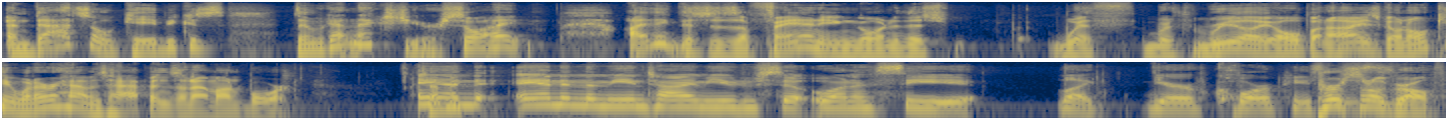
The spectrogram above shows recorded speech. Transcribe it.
And that's okay because then we got next year. So I I think this is a fan. You can go into this with with really open eyes going, okay, whatever happens, happens, and I'm on board. Does that And and in the meantime, you still want to see like your core pieces. personal growth.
